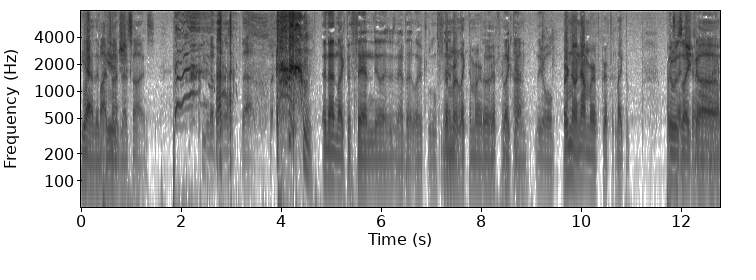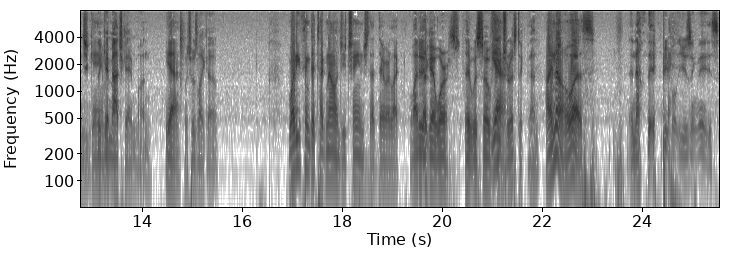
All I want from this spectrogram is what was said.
yeah, the five huge. times that size. you hold that. and then like the thin, you know, they have that like little thin, The Mer- like the Merv the- Griffin like kind. yeah, the old. Or no, not Merv Griffin. Like the. it was like um, match game. the game match game one, Yeah. which was like a. Why do you think the technology changed that they were like? Why did Let- it get worse? It was so Yeah. futuristic then, I know it was. and now people using these.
